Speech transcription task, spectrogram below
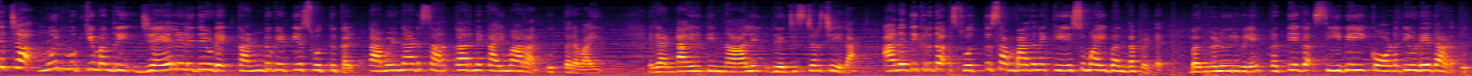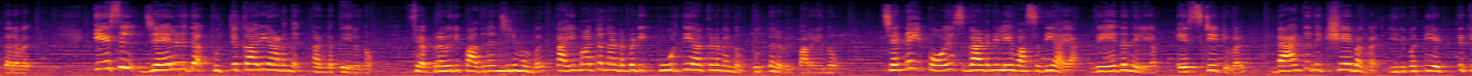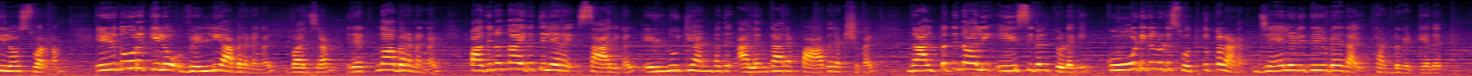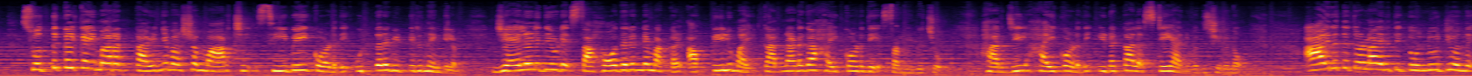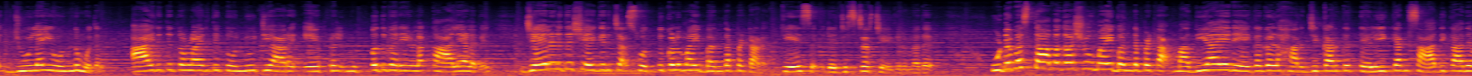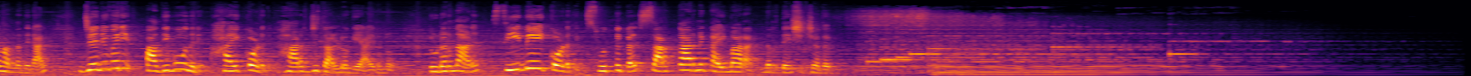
അന്തരിച്ച മുൻ മുഖ്യമന്ത്രി ജയലളിതയുടെ കണ്ടുകെട്ടിയ സ്വത്തുക്കൾ തമിഴ്നാട് സർക്കാരിന് കൈമാറാൻ ഉത്തരവായി. രണ്ടായിരത്തി നാലിൽ രജിസ്റ്റർ ചെയ്ത അനധികൃത സ്വത്ത് സമ്പാദന കേസുമായി ബന്ധപ്പെട്ട് ബംഗളൂരുവിലെ പ്രത്യേക സി കോടതിയുടേതാണ് ഉത്തരവ്. കേസിൽ ജയലളിത കുറ്റക്കാരിയാണെന്ന് കണ്ടെത്തിയിരുന്നു. ഫെബ്രുവരി പതിനഞ്ചിന് മുമ്പ് കൈമാറ്റ നടപടി പൂർത്തിയാക്കണമെന്നും ഉത്തരവിൽ പറയുന്നു. ചെന്നൈ പോയസ് ഗാർഡനിലെ വസതിയായ വേദനിലയം എസ്റ്റേറ്റുകൾ ബാങ്ക് നിക്ഷേപങ്ങൾ ഇരുപത്തിയെട്ട് കിലോ സ്വർണം എഴുന്നൂറ് കിലോ വെള്ളി ആഭരണങ്ങൾ വജ്രം രത്നാഭരണങ്ങൾ പതിനൊന്നായിരത്തിലേറെ സാരികൾ എഴുന്നൂറ്റി അൻപത് അലങ്കാര പാദരക്ഷകൾ നാൽപ്പത്തിനാല് എ സികൾ തുടങ്ങി കോടികളുടെ സ്വത്തുക്കളാണ് ജയലളിതയുടേതായി കണ്ടുകെട്ടിയത്. സ്വത്തുക്കൾ കൈമാറാൻ കഴിഞ്ഞ വർഷം മാർച്ചിൽ സി ബി ഐ കോടതി ഉത്തരവിട്ടിരുന്നെങ്കിലും ജയലളിതയുടെ സഹോദരന്റെ മക്കൾ അപ്പീലുമായി കർണാടക ഹൈക്കോടതിയെ സമീപിച്ചു. ഹർജിയിൽ ഹൈക്കോടതി ഇടക്കാല സ്റ്റേ അനുവദിച്ചിരുന്നു. ആയിരത്തി തൊള്ളായിരത്തി തൊണ്ണൂറ്റി ഒന്ന് ജൂലൈ ഒന്ന് മുതൽ ആയിരത്തി തൊള്ളായിരത്തി തൊണ്ണൂറ്റി ആറ് ഏപ്രിൽ മുപ്പത് വരെയുള്ള കാലയളവിൽ ജയലളിത ശേഖരിച്ച സ്വത്തുക്കളുമായി ബന്ധപ്പെട്ടാണ് കേസ് രജിസ്റ്റർ ചെയ്തിരുന്നത്. ഉടമസ്ഥാവകാശവുമായി ബന്ധപ്പെട്ട മതിയായ രേഖകൾ ഹർജിക്കാർക്ക് തെളിയിക്കാൻ സാധിക്കാതെ വന്നതിനാൽ ജനുവരി പതിമൂന്നിന് ഹൈക്കോടതി ഹർജി തള്ളുകയായിരുന്നു. തുടർന്നാണ് സി കോടതി സ്വത്തുക്കൾ സർക്കാരിന് കൈമാറാൻ നിർദ്ദേശിച്ചത്.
